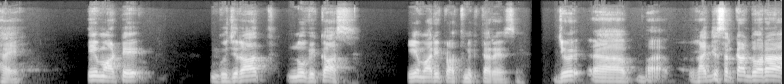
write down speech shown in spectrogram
થાય તે માટે ગુજરાતનો વિકાસ એ મારી પ્રાથમિકતા રહેશે. જો રાજ્ય સરકાર દ્વારા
